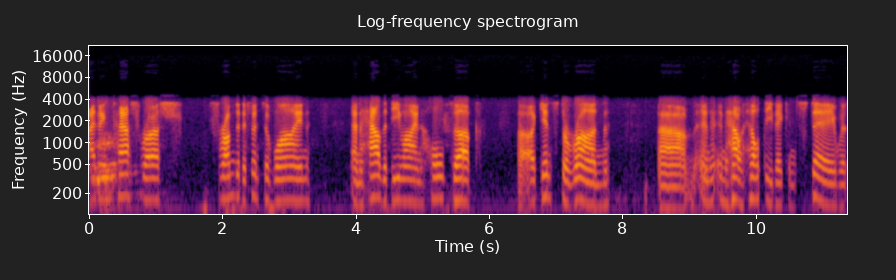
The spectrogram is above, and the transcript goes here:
I think pass rush from the defensive line and how the D line holds up uh, against the run um, and and how healthy they can stay with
